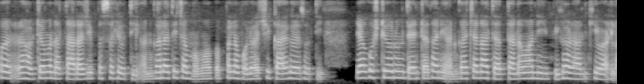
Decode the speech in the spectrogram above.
पण राहुलच्या मनात नाराजी पसरली होती. अनघाला तिच्या मम्मा पप्पांना बोलवायची काय गरज होती? या गोष्टीवरून त्यांच्यात आणि अनघाच्या नात्यात तणाव आणि बिघाड आणखी वाढला.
